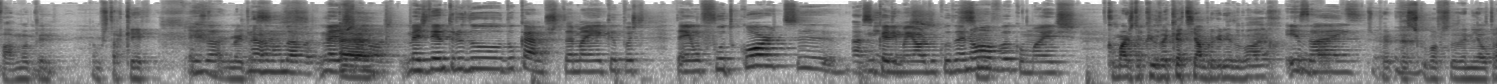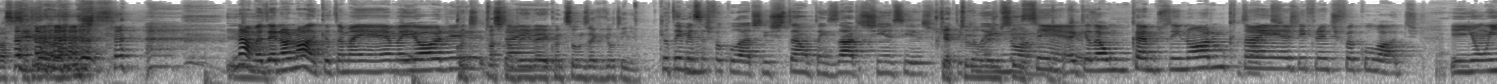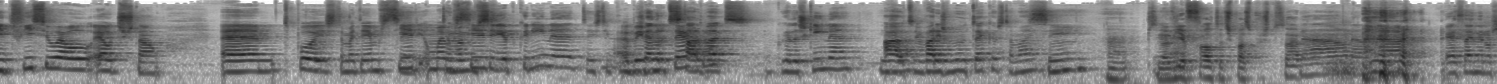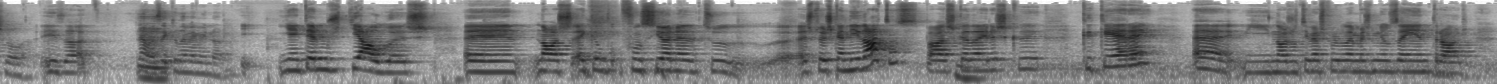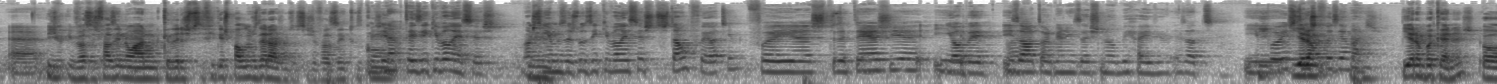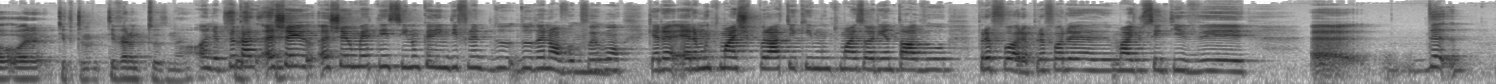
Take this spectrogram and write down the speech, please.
Pá, uma pena. Vamos mostrar quem é. exato. Não. Não, não dava. Mas, Ah. mas dentro do, do campus também aquilo depois tem um food court, Ah, um sim, bocadinho tens- maior do que o da Sim. Nova, com mais. Com mais do que o da Cat e a hamburgueria do bairro. Exato. Peço desculpa ao professor Daniel Traça se tiver a ouvir isto. E Não, mas é normal, aquilo também é maior. Quanto, vocês não tem- têm ideia quantos alunos é que aquilo tinha? Aquilo tem imensas faculdades, tens gestão, tens artes, ciências. Porque é portanto, tudo aquilo mesmo enorme. Sim, aquilo é um campus enorme que tem Exato. as diferentes faculdades. E um edifício é o, é o de gestão. Ahm, depois também tem a mercearia, uma Tem uma mercearia. pequenina, tens tipo A um género de biblioteca. Starbucks em cada esquina. Ah, tem várias bibliotecas também. Sim, Ah, não havia falta de espaço para estudar. Não, não. não, Essa ainda não chegou lá. exato. Não, mas aquilo é mesmo enorme. E, e em termos de aulas, eh, nós, aquilo funciona, tu- as pessoas candidatam-se para as cadeiras que, que querem eh, e nós não tivemos problemas nenhums em entrar. Eh, E, e vocês fazem, não há cadeiras específicas para alunos de Erasmus, ou seja, fazem tudo com. Imagina, tens equivalências. Nós Hum. tínhamos as duas equivalências de gestão, que foi ótimo. foi a estratégia e, E OB. Exato, Organizational Behavior. Exato. E, E- Depois e tens eram- que fazer mais. E eram bacanas? Ou, ou era, tipo, tiveram de tudo, não é? Olha, por Pessoas acaso, achei, achei o método de ensino um bocadinho diferente do, do da Nova, o que foi Uhum. bom, que era, era muito mais prático e muito mais orientado para fora, para fora mais no sentido de, eh, de,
